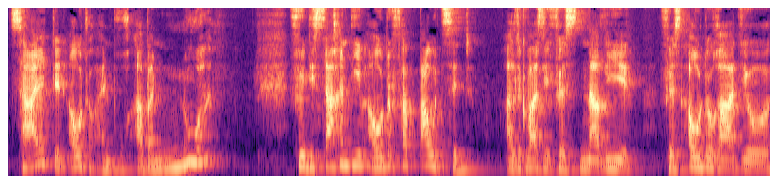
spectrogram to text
zahlt den Autoeinbruch, aber nur für die Sachen, die im Auto verbaut sind. Also quasi fürs Navi, fürs Autoradio,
